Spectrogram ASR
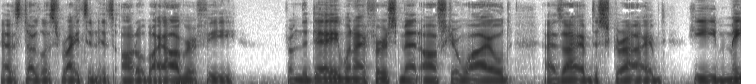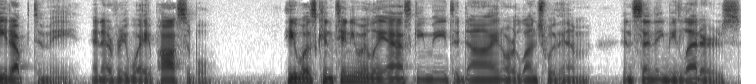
As Douglas writes in his autobiography, from the day when I first met Oscar Wilde, as I have described, he made up to me in every way possible. He was continually asking me to dine or lunch with him, and sending me letters,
